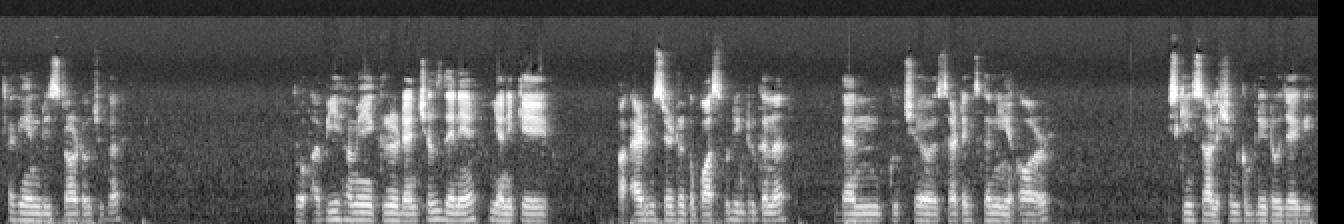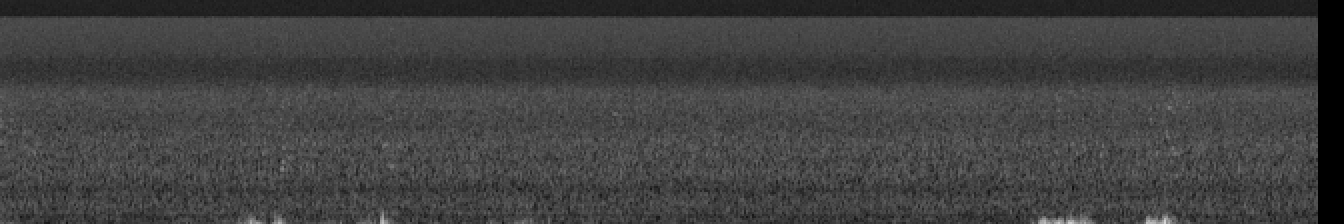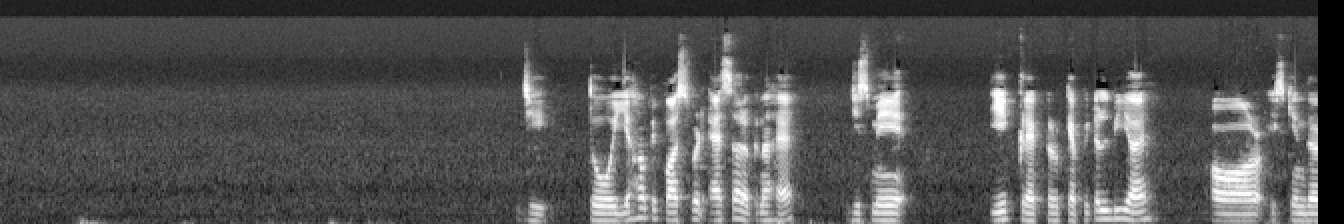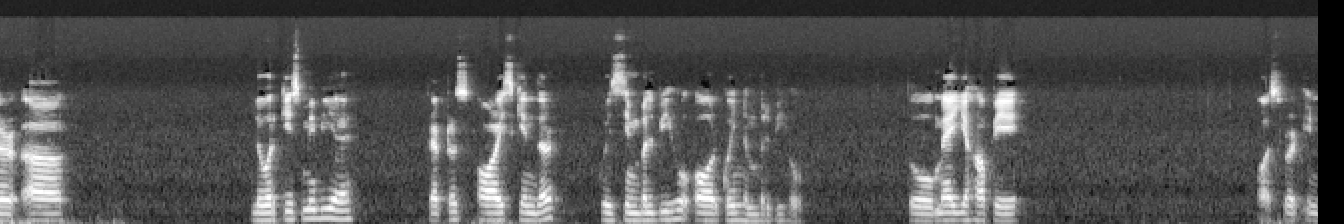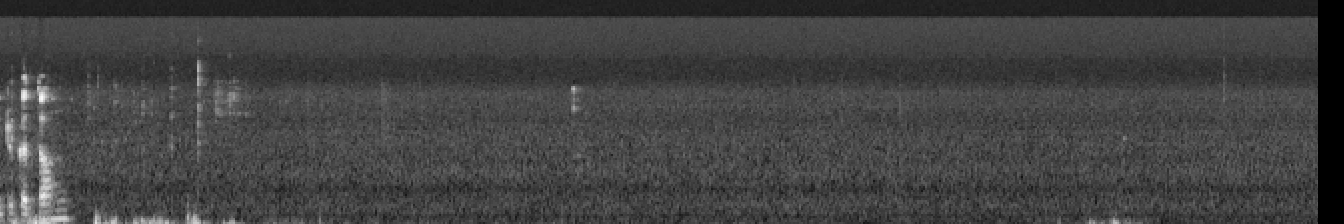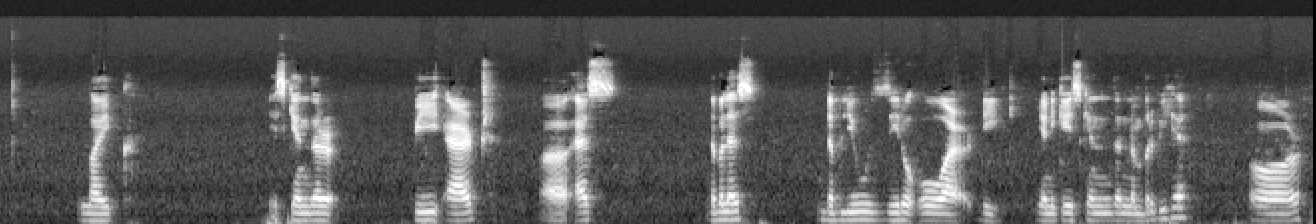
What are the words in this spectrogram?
अगेन रिस्टार्ट हो चुका है। तो अभी हमें क्रेडेंशियल्स देने हैं, यानी कि एडमिनिस्ट्रेटर का पासवर्ड इंटर करना है। देन कुछ सेटिंग्स करनी है और इसकी इंस्टॉलेशन कंप्लीट हो जाएगी। जी तो यहाँ पे पासवर्ड ऐसा रखना है, जिसमें एक करेक्टर कैपिटल भी आए और इसके अंदर लोअर केस में भी आए करेक्टर्स और इसके अंदर कोई सिंबल भी हो और कोई नंबर भी हो। तो मैं यहाँ पे पासवर्ड इंटर करता हूँ। लाइक इसके अंदर P at S double S W zero O R D यानी कि इसके अंदर नंबर भी है और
